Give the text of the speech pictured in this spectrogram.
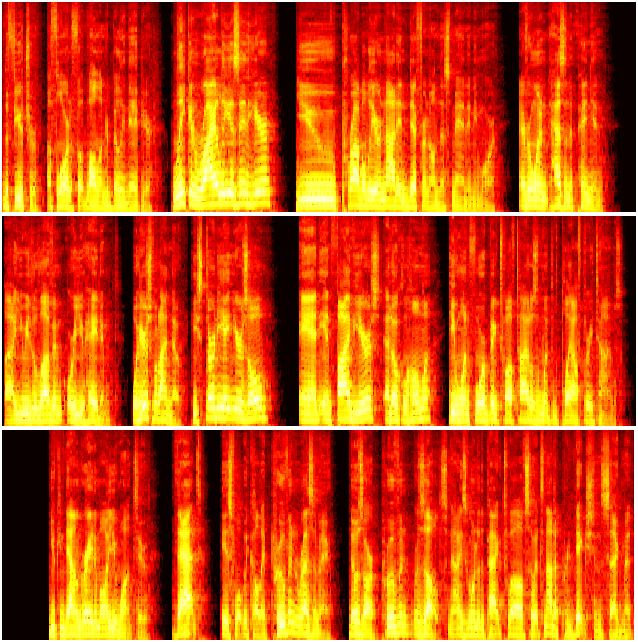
the future of Florida football under Billy Napier. Lincoln Riley is in here. You probably are not indifferent on this man anymore. Everyone has an opinion. Uh, you either love him or you hate him. Well, here's what I know he's 38 years old, and in five years at Oklahoma, he won four Big 12 titles and went to the playoff three times. You can downgrade him all you want to. That is what we call a proven resume. Those are proven results. Now he's going to the Pac 12, so it's not a prediction segment.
